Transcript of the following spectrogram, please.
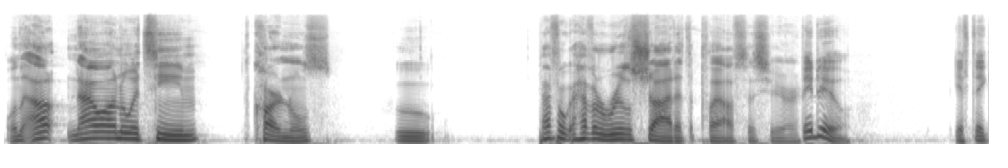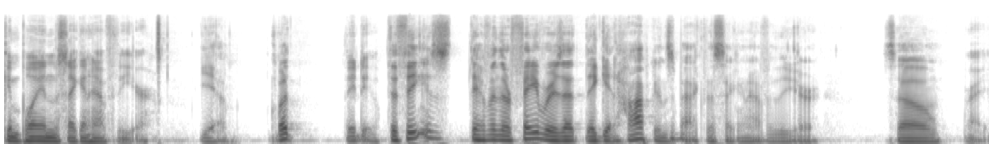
Well, now now on to a team, the Cardinals, who have a, have a real shot at the playoffs this year. They do. if they can play in the second half of the year. Yeah. But They do. the thing is, they have in their favor is that they get Hopkins back the second half of the year. So, Right.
